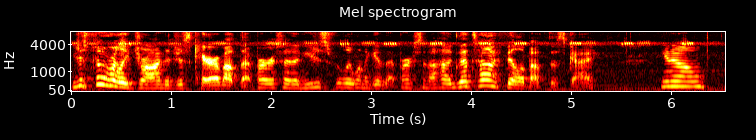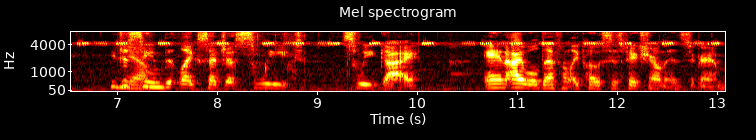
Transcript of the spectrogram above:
You just feel really drawn to just care about that person and you just really want to give that person a hug. That's how I feel about this guy. You know? He just Yeah. seemed like such a sweet, sweet guy. And I will definitely post his picture on the Instagram.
